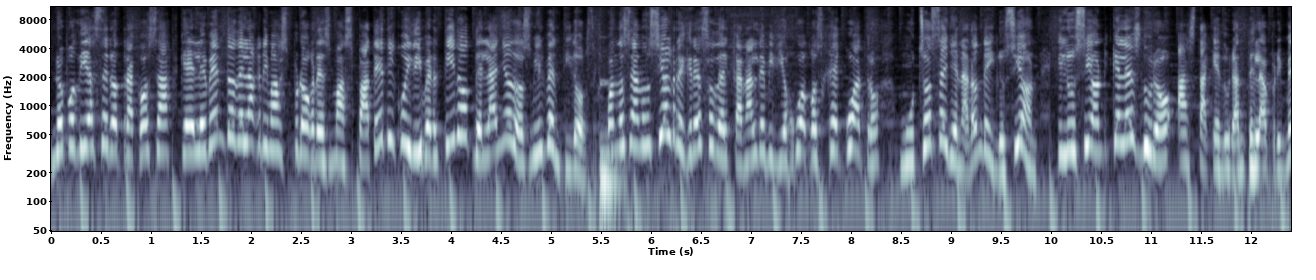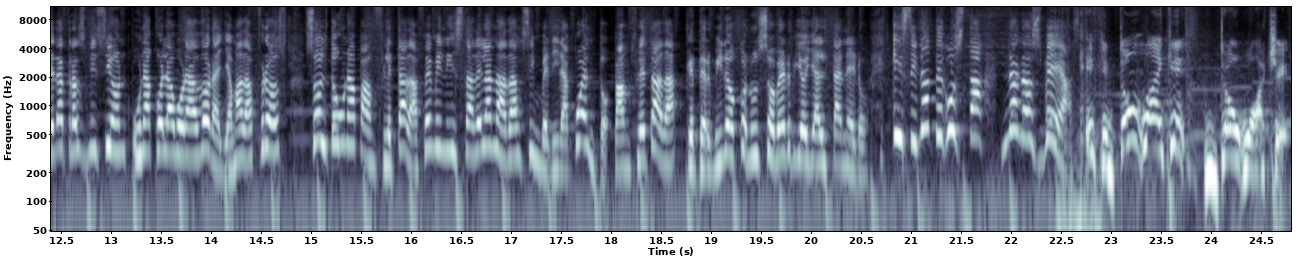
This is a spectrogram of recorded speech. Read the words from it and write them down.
no podía ser otra cosa que el evento de lágrimas progres más patético y divertido del año 2022. Cuando se anunció el regreso del canal de videojuegos G4, muchos se llenaron de ilusión, ilusión que les duró hasta que durante la primera transmisión una colaboradora llamada Frost soltó una panfletada feminista de la nada sin venir a cuento, panfletada que terminó con un soberbio y altanero. Y si no te gusta, no nos veas. If you don't like it, don't watch it.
